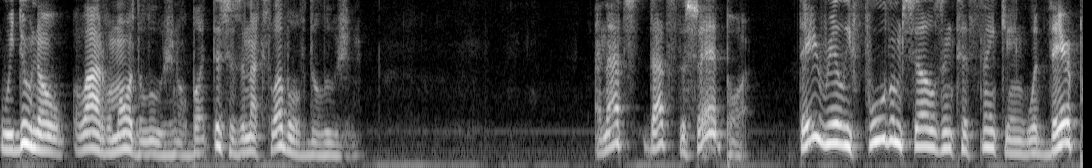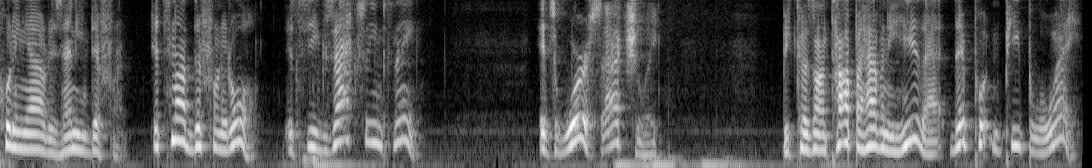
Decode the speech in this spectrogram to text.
we do know a lot of them are delusional, but this is the next level of delusion. And that's that's the sad part. They really fool themselves into thinking what they're putting out is any different. It's not different at all. It's the exact same thing. It's worse, actually. Because on top of having to hear that, they're putting people away.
